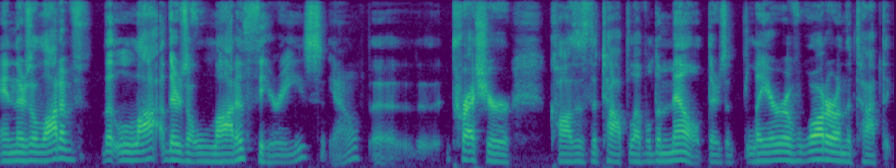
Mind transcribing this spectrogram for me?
And there's a lot of a lot there's a lot of theories you know uh, pressure causes the top level to melt. There's a layer of water on the top that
